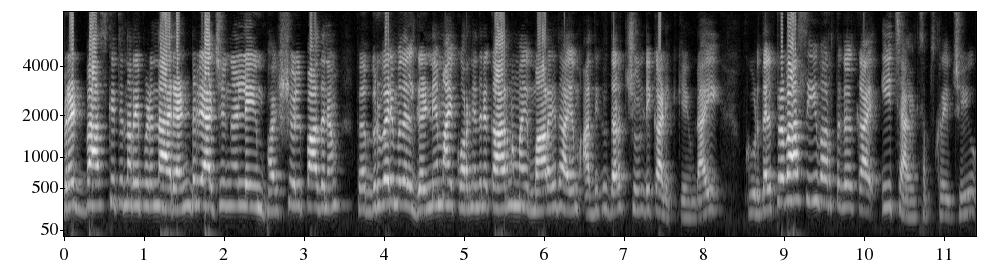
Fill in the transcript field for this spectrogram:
ബ്രെഡ് ബാസ്ക്കറ്റ് എന്നറിയപ്പെടുന്ന രണ്ട് രാജ്യങ്ങളിലെയും ഭക്ഷ്യോൽപാദനം ഫെബ്രുവരി മുതൽ ഗണ്യമായി കുറഞ്ഞതിന് കാരണമായി മാറിയതായും അധികൃതർ ചൂണ്ടിക്കാണിക്കുകയുണ്ടായി. കൂടുതൽ പ്രവാസി വാർത്തകൾക്കായി ഈ ചാനൽ സബ്സ്ക്രൈബ് ചെയ്യൂ.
